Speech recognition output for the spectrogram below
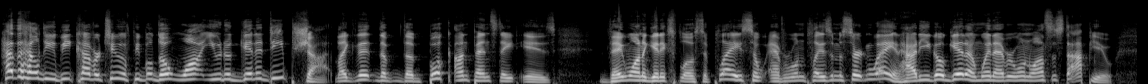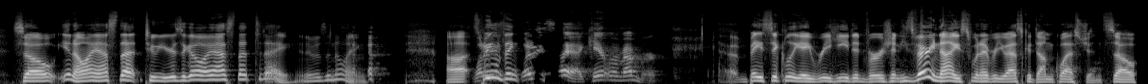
how the hell do you beat cover two if people don't want you to get a deep shot? Like the the the book on Penn State is they want to get explosive plays, so everyone plays them a certain way. And how do you go get them when everyone wants to stop you? So, you know, I asked that two years ago. I asked that today, and it was annoying. Uh, speaking of things, what did he say? I can't remember. Uh, basically, a reheated version. He's very nice whenever you ask a dumb question. So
